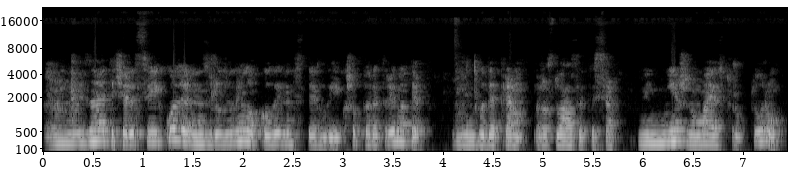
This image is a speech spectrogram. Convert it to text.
ви знаєте, через свій колір не зрозуміло, коли він стиглий. Якщо перетримати, він буде прям розлазитися. Він ніжно має структуру.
